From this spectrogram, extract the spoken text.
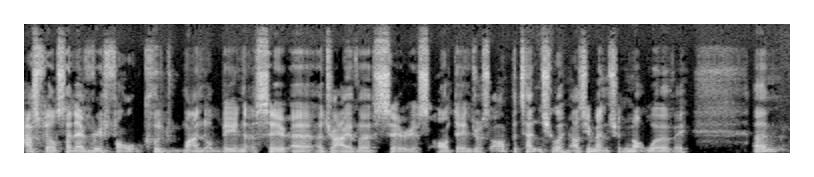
as Phil said, every fault could wind up being a, ser- a driver serious or dangerous, or potentially, as you mentioned, not worthy. Um,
